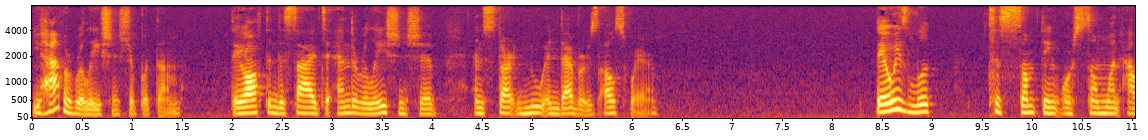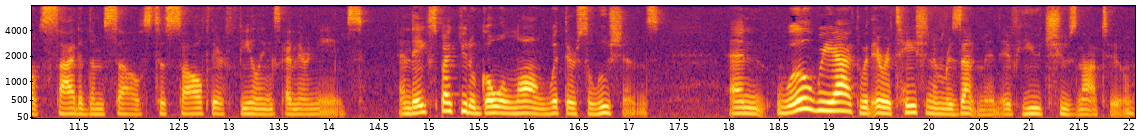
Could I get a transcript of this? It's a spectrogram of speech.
you have a relationship with them, they often decide to end the relationship and start new endeavors elsewhere. They always look to something or someone outside of themselves to solve their feelings and their needs. And they expect you to go along with their solutions and will react with irritation and resentment if you choose not to.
